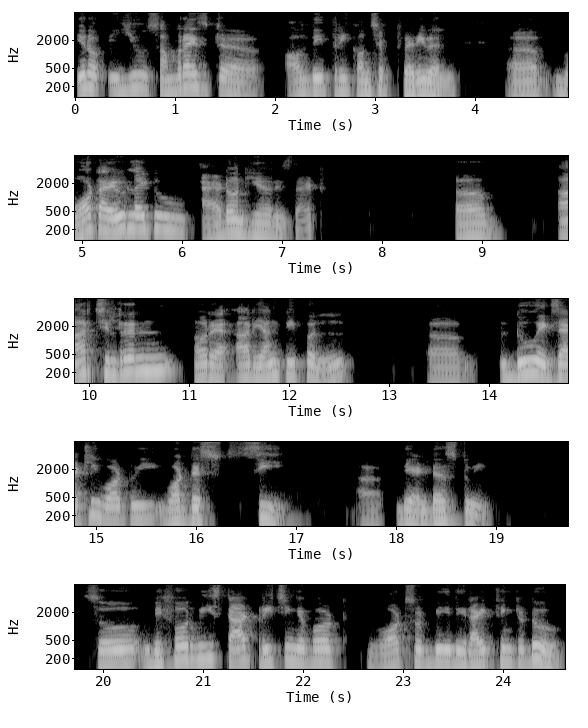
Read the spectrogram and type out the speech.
you know, you summarized uh, all the three concepts very well. Uh, what I would like to add on here is that uh, our children or our young people uh, do exactly what we what they see uh, the elders doing. So before we start preaching about what should be the right thing to do,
